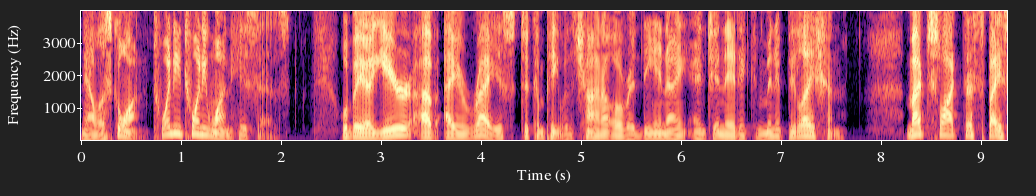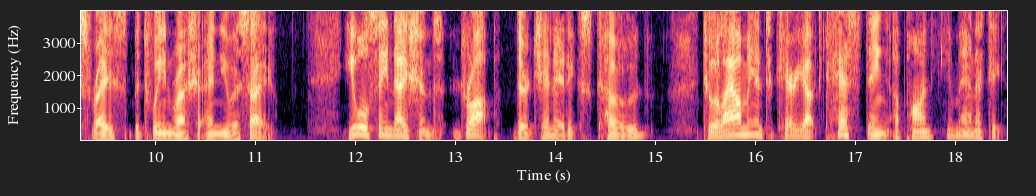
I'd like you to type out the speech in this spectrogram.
Now let's go on. 2021, he says, will be a year of a race to compete with China over DNA and genetic manipulation, much like the space race between Russia and USA. You will see nations drop their genetics code to allow men to carry out testing upon humanity.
